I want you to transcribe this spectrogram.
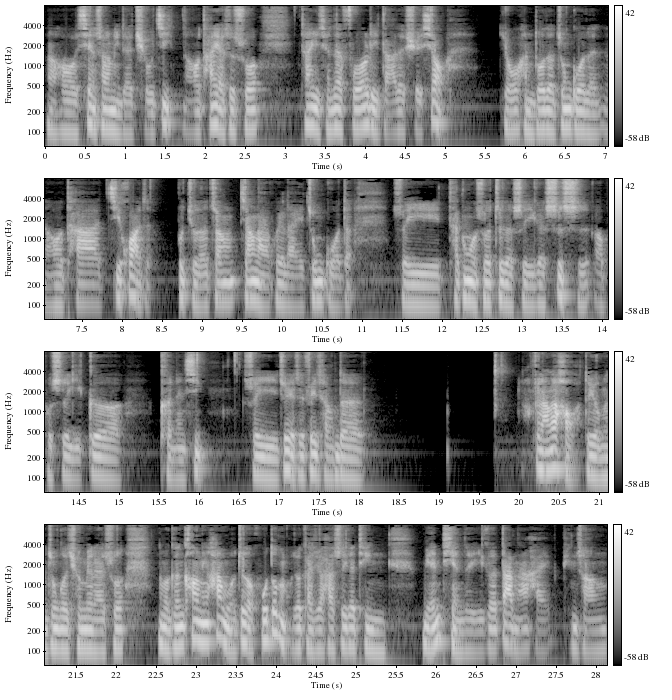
然后献上你的球技。然后他也是说，他以前在佛罗里达的学校有很多的中国人，然后他计划着不久的将将来会来中国的，所以他跟我说这个是一个事实，而不是一个。可能性，所以这也是非常的、非常的好，对于我们中国球迷来说。那么跟康宁汉姆这个互动，我就感觉还是一个挺腼腆的一个大男孩。平常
